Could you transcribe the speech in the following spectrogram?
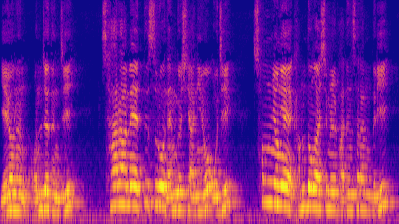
예언은 언제든지 사람의 뜻으로 낸 것이 아니요 오직 성령의 감동하심을 받은 사람들이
